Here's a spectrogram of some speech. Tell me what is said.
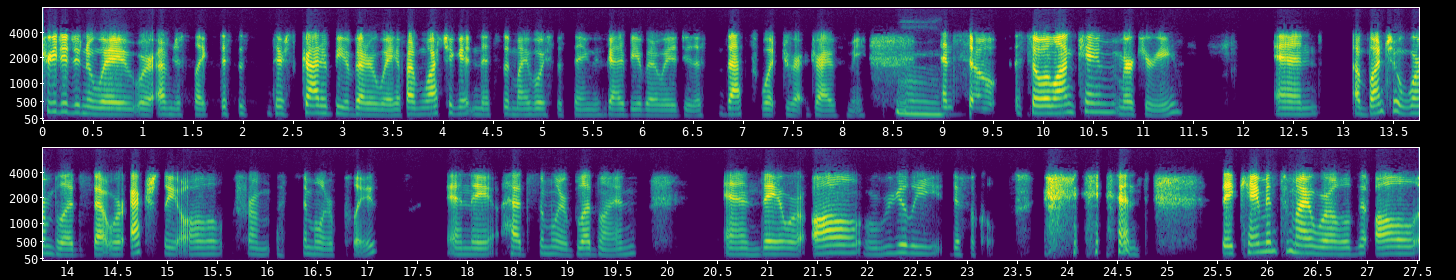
treated in a way where I'm just like, this is, there's got to be a better way. If I'm watching it and it's my voice is saying, there's got to be a better way to do this. That's what dri- drives me. Mm. And so, so along came Mercury, and a bunch of warm bloods that were actually all from a similar place, and they had similar bloodlines, and they were all really difficult. and they came into my world all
